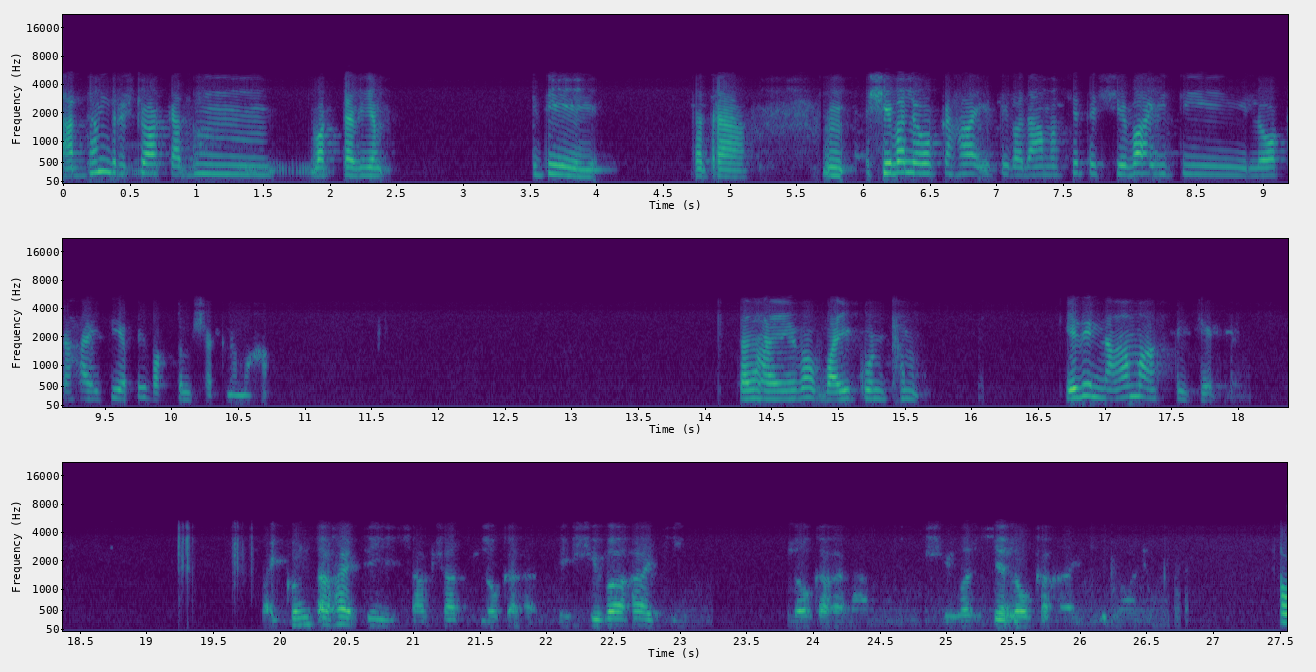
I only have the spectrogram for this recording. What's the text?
अर्थं दृष्ट्वा कथं वक्तव्यम् इति तत्र शिवलोकः इति वदामश्चेत् शिव इति लोकः इति अपि वक्तुं शक्नुमः। तथा एव वैकुण्ठं यदि नाम अस्ति चेत्। वैकुण्ठः इति साक्षात् लोकः अस्ति, शिवः इति लोकः नास्ति शिवस्य लोकः इति भवति ओ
